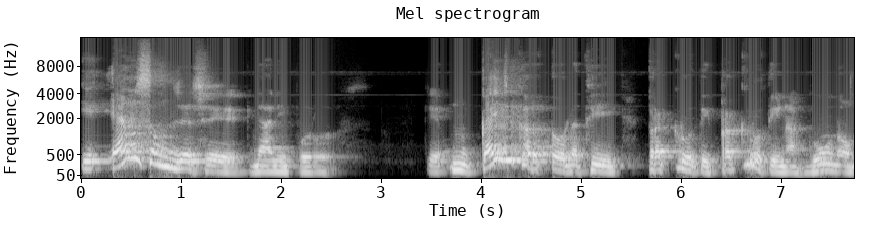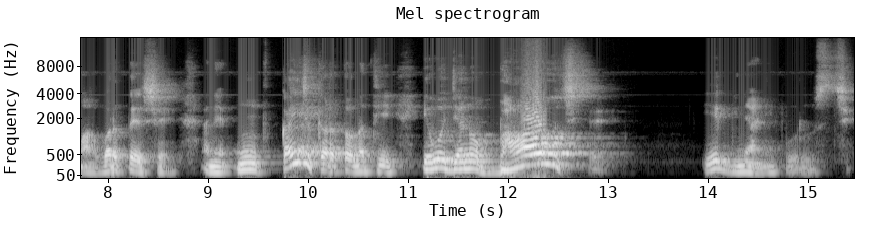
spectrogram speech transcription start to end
એ એમ સમજે છે જ્ઞાની પુરુષ કે હું કંઈ જ કરતો નથી પ્રકૃતિ પ્રકૃતિના ગુણોમાં વર્તે છે અને હું કંઈ જ કરતો નથી, એવો જેનો ભાવ છે, એ જ્ઞાની પુરુષ છે.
